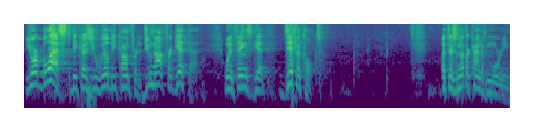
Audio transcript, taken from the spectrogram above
You're blessed because you will be comforted. Do not forget that when things get difficult. But there's another kind of mourning.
